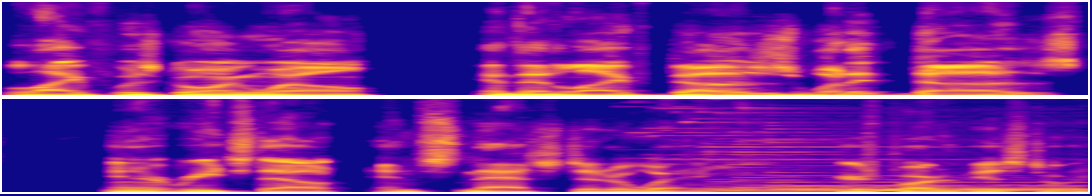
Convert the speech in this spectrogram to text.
life was going well, and then life does what it does, and it reached out and snatched it away. Here's part of his story.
